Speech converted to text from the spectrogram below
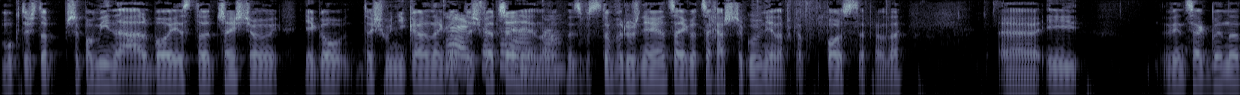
mu ktoś to przypomina, albo jest to częścią jego dość unikalnego Tak, to doświadczenia. prawda. No. Jest to wyróżniająca jego cecha, szczególnie na przykład w Polsce, prawda? E, I więc jakby no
